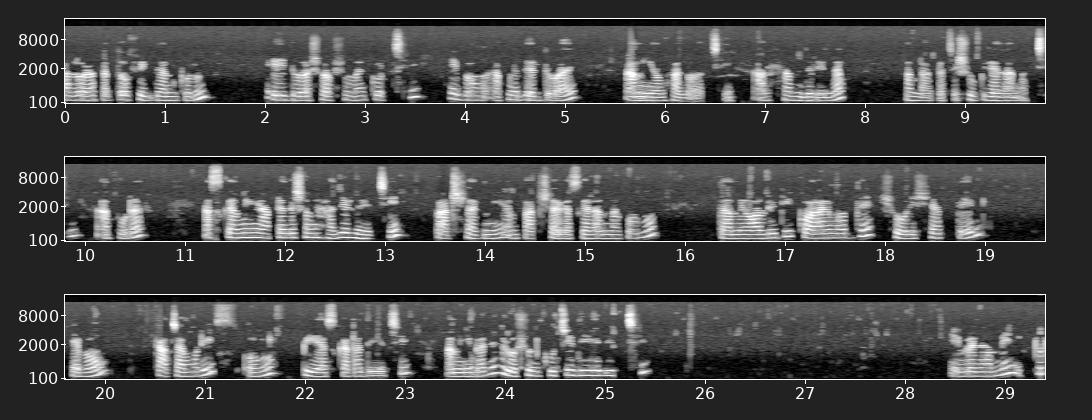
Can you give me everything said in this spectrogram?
ভালো রাখার তৌফিক দান করুন। এই দোয়া সবসময় করছি এবং আপনাদের দোয়ায় আমিও ভালো আছি। আলহামদুলিল্লাহ, আল্লাহর কাছে শুক্রিয়া জানাচ্ছি। আপুরা, আজকে আমি আপনাদের সামনে হাজির হয়েছি পাট শাক নিয়ে। আমি পাট শাক আজকে রান্না করব। তা আমি অলরেডি কড়াইয়ের মধ্যে সরিষার তেল এবং কাঁচামরিচ ও পেঁয়াজ কাটা দিয়েছি। আমি এবারে রসুন কুচি দিয়ে দিচ্ছি। এবারে আমি একটু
